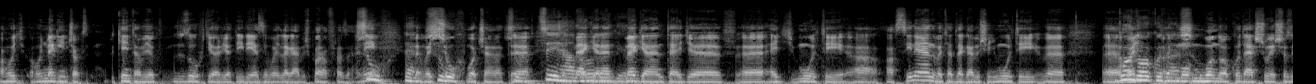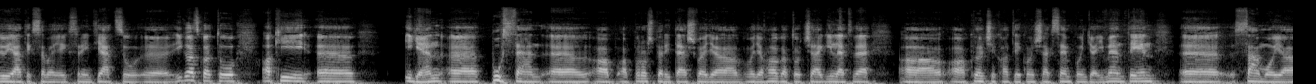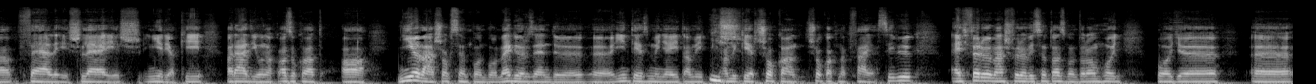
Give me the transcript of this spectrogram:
ahogy, ahogy megint csak kénytelen vagyok Zuh Györgyöt idézni, vagy legalábbis parafrazálni. Suh, te, vagy Suh. Bocsánat. Suh, megjelent, megjelent egy, egy multi a, a színen, vagy hát legalábbis egy multi Gondolkodású. Vagy, gondolkodású és az ő játékszabályaik szerint játszó igazgató, aki igen, pusztán a, a prosperitás vagy a, vagy a hallgatottság, illetve a, a költséghatékonyság szempontjai mentén számolja fel és le és nyírja ki a rádiónak azokat a nyilván sok szempontból megőrzendő intézményeit, amik, amikért sokan, sokaknak fáj a szívük. Egyfelől, másfelől viszont azt gondolom, hogy, hogy ö, ö,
